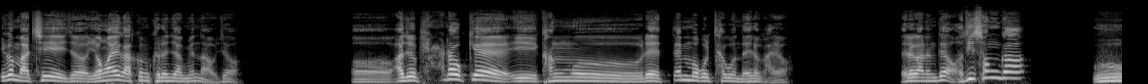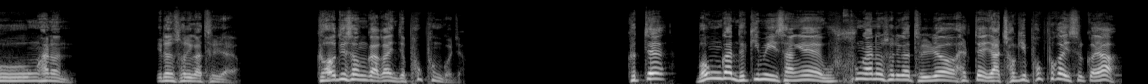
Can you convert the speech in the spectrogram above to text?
이건 마치 저 영화에 가끔 그런 장면 나오죠. 어, 아주 평화롭게 이 강물의 뗏목을 타고 내려가요. 내려가는데 어디선가 웅 하는 이런 소리가 들려요. 그 어디선가가 이제 폭풍 거죠. 그때 뭔가 느낌이 이상해 웅 하는 소리가 들려 할 때 야 저기 폭포가 있을 거야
